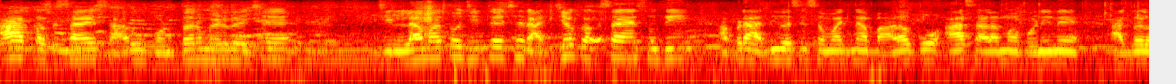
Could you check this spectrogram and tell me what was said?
આ કક્ષાએ સારું ભણતર મેળવે છે. જિલ્લામાં તો જીતે છે રાજ્ય કક્ષાએ સુધી આપણા આદિવાસી સમાજના બાળકો આ શાળામાં ભણીને આગળ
